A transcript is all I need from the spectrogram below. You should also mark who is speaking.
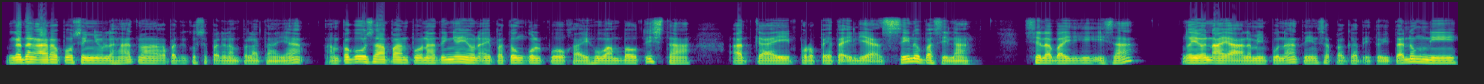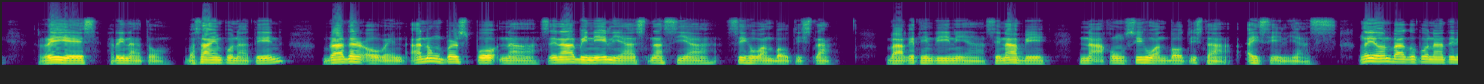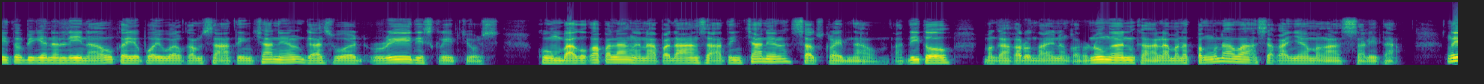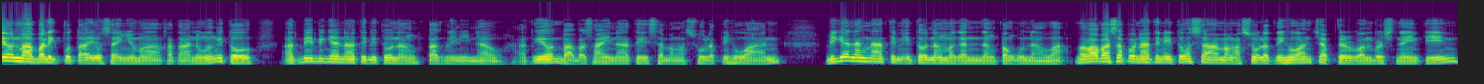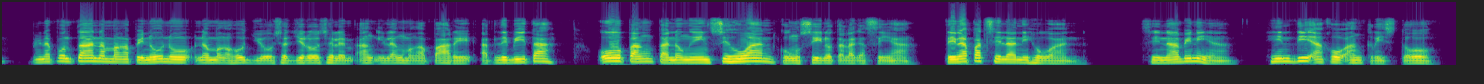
Speaker 1: Magandang araw po sa inyong lahat, mga kapatid ko sa pananampalataya. Ang pag-uusapan po natin ngayon ay patungkol po kay Juan Bautista at kay Propeta Elias. Sino ba sila? Sila ba iisa? Ngayon ay aalamin po natin sapagkat ito'y tanong ni Reyes Renato. Basahin po natin. Brother Owen, anong verse po na sinabi ni Elias na siya si Juan Bautista? Bakit hindi niya sinabi na akong si Juan Bautista ay si Elias? Ngayon, bago po natin ito bigyan ng linaw, kayo po ay welcome sa ating channel, God's Word Read the Scriptures. Kung bago ka pa lang na napadaan sa ating channel, subscribe now. At dito, magkakaroon tayo ng karunungan, kaalaman at pangunawa sa kanyang mga salita. Ngayon, mabalik po tayo sa inyong mga katanungan ito at bibigyan natin ito ng paglilinaw. At ngayon, babasahin natin sa mga sulat ni Juan Bigyan lang natin ito ng magandang pangunawa. Mababasa po natin ito sa mga sulat ni Juan chapter 1 verse 19. Pinapunta ng mga pinuno ng mga Hudyo sa Jerusalem ang ilang mga pari at Levita upang tanungin si Juan kung sino talaga siya. Tinapat sila ni Juan. Sinabi niya, hindi ako ang Kristo.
